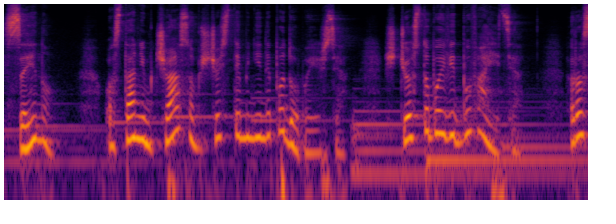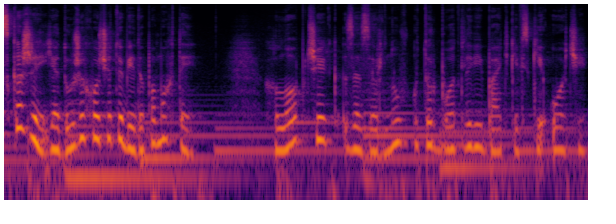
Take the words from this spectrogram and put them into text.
Сину, останнім часом щось ти мені не подобаєшся. Що з тобою відбувається? Розкажи, я дуже хочу тобі допомогти. Хлопчик зазирнув у турботливі батьківські очі,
